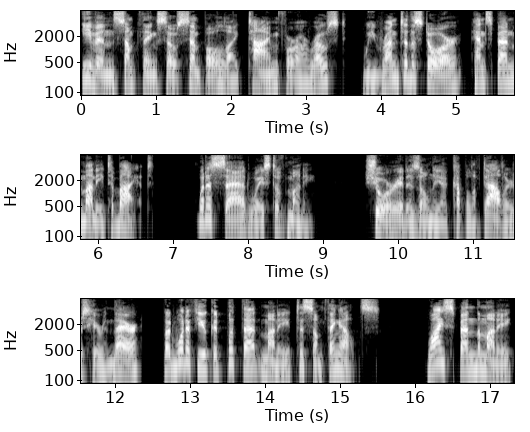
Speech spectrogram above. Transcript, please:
even something so simple like thyme for our roast, we run to the store and spend money to buy it. What a sad waste of money. Sure, it is only a couple of dollars here and there, but what if you could put that money to something else? Why spend the money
